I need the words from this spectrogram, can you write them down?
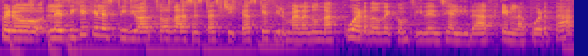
pero les dije que les pidió a todas estas chicas que firmaran un acuerdo de confidencialidad en la puerta.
